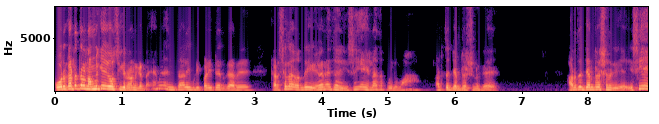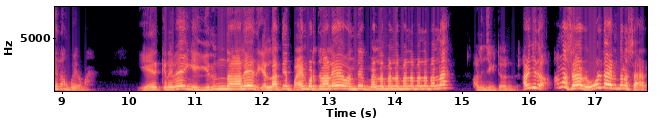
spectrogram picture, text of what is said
ஒரு கட்டத்தில் நமக்கே யோசிக்கிறோன்னு கேட்டேன். ஏன்னா இந்த ஆள் இப்படி பண்ணிகிட்டே இருக்காரு. கடைசியில் வந்து இளையராஜா இசையே இல்லாத போயிடுமா? அடுத்த ஜென்ரேஷனுக்கு? அடுத்த ஜென்ரேஷனுக்கு இசையே இல்லாமல் போயிடுமா ஏற்கனவே இங்கே இருந்தாலே எல்லாத்தையும் பயன்படுத்தினாலே வந்து மெல்ல மெல்ல மெல்ல மெல்ல மெல்ல அழிஞ்சுக்கிட்டு வருது. அழிஞ்சிடும். ஆமாம் சார் ஓல்டாக இருந்தானே சார்.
